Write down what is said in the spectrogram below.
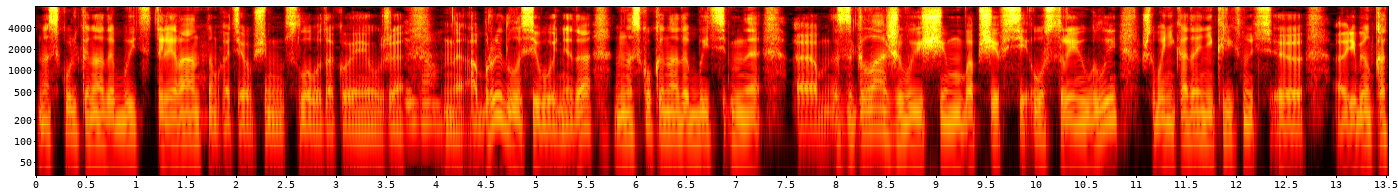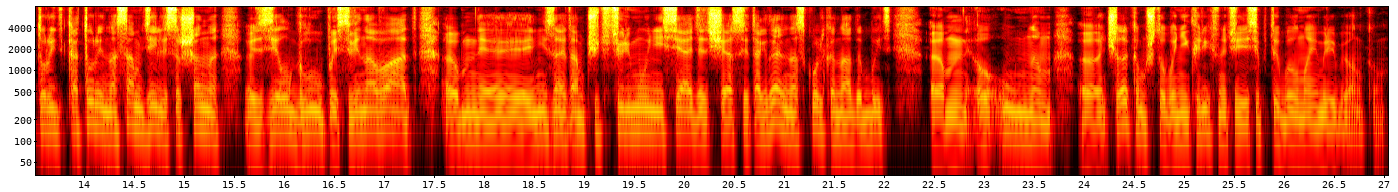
насколько надо быть толерантным, хотя, в общем, слово такое уже Да. м, обрыдло сегодня, да, насколько надо быть э, сглаживающим вообще все острые углы, чтобы никогда не крикнуть э, ребенку, который, который на самом деле совершенно э, сделал глупость, виноват, э, м, э, не знаю, там чуть в тюрьму не сядет сейчас и так далее, насколько надо быть эм, умным э, человеком, чтобы не крикнуть, если бы ты был моим ребенком.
